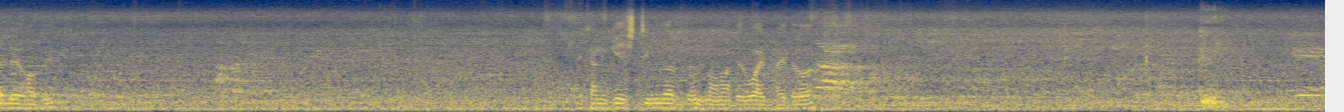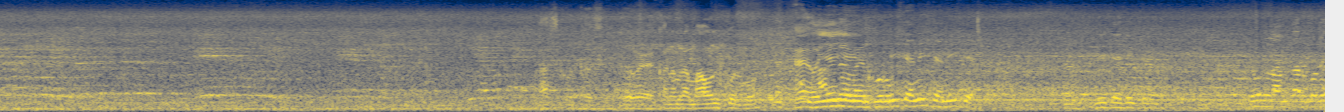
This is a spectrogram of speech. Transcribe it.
হলে হবে। এখানে গেস্ট ইউজার জন্য আমাদের ওয়াইফাই দেওয়া। কাজ করতেছে। তো এখন আমরা মাউন্ট করব। হ্যাঁ ওই নিচে নিচে নিচে। বললাম তারপরে?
